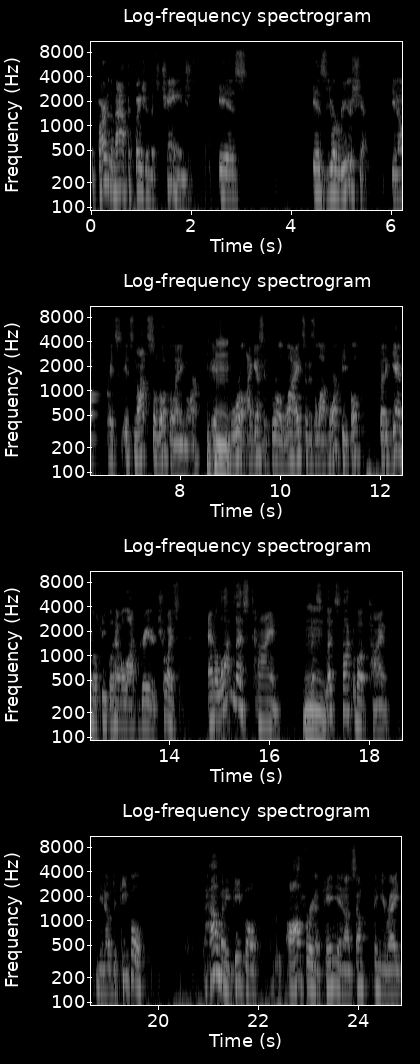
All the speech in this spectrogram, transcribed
The part of the math equation that's changed is is your readership. You know, it's it's not so local anymore. Mm-hmm. It's world. I guess it's worldwide. So there's a lot more people. But again, those people have a lot greater choice and a lot less time. Mm. Let's let's talk about time. You know, do people? How many people? offer an opinion on something you write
